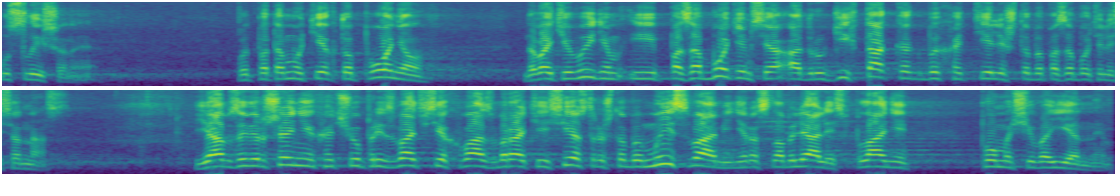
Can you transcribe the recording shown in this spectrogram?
услышанное. Вот потому те, кто понял, давайте выйдем и позаботимся о других так, как бы хотели, чтобы позаботились о нас. Я в завершении хочу призвать всех вас, братья и сестры, чтобы мы с вами не расслаблялись в плане помощи военным.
